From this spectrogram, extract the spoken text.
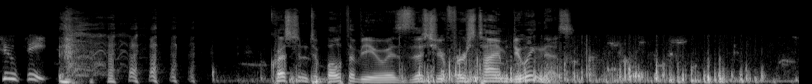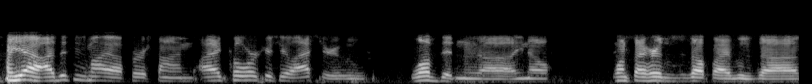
two feet. Question to both of you: Is this your first time doing this? Yeah, uh, this is my uh, first time. I had coworkers here last year who loved it, and uh, you know, once I heard this was up, I was uh,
